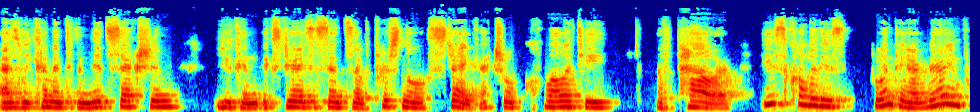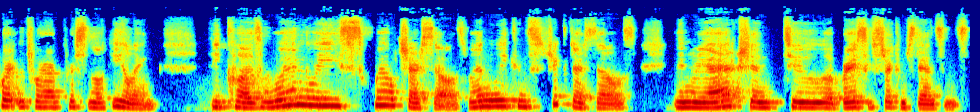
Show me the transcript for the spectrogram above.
As we come into the midsection, you can experience a sense of personal strength, actual quality of power. These qualities, for one thing, are very important for our personal healing because when we squelch ourselves, when we constrict ourselves in reaction to abrasive circumstances,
